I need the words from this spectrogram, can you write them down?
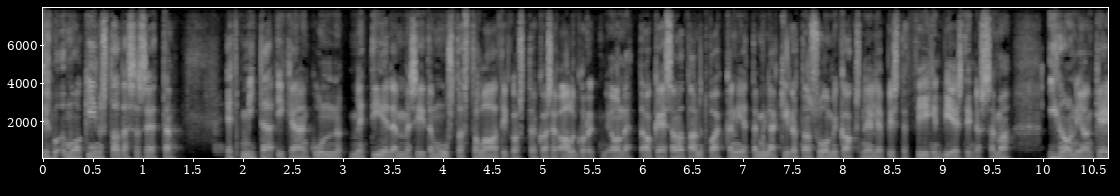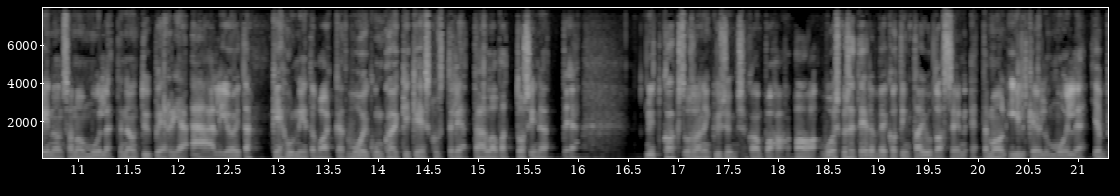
Siis mua kiinnostaa tässä se, että että mitä ikään kuin me tiedämme siitä mustasta laatikosta, joka se algoritmi on. Että okei, sanotaan nyt vaikka niin, että minä kirjoitan suomi24.fiihin viestin, jossa mä ironian keinon sanon muille, että ne on typeriä ääliöitä. Kehun niitä vaikka, että voi kun kaikki keskustelijat täällä ovat tosi nättejä. Nyt kaksiosainen kysymys, joka on paha. A. Voisiko se teidän vekotin tajuta sen, että mä oon ilkeily muille? Ja B.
